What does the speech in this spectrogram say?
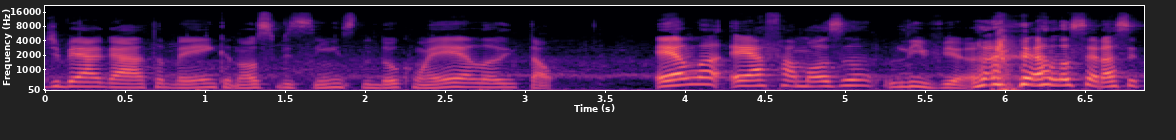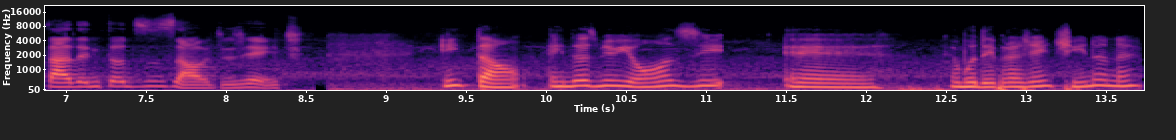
de BH também, que o nosso vizinho estudou com ela e tal. Ela é a famosa Lívia. ela será citada em todos os áudios, gente. Então, em 2011, é, eu mudei para Argentina, né?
